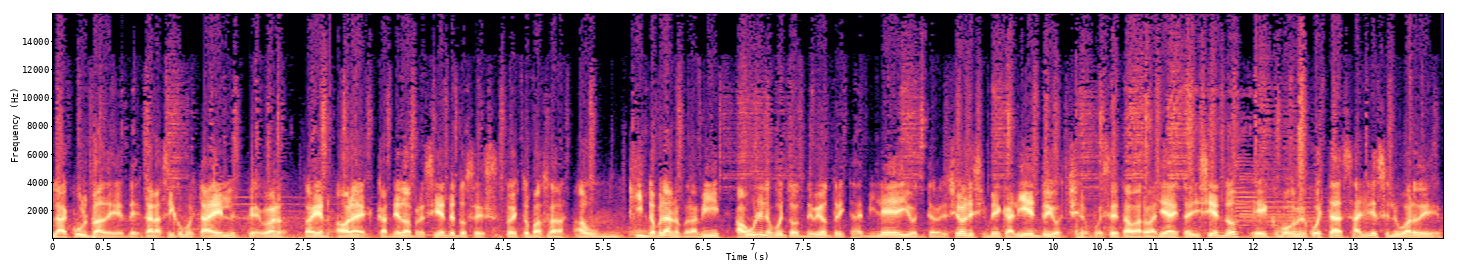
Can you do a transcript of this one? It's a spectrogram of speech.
la culpa de, estar así como está él, que bueno, bien, ahora es candidato a presidente, entonces todo esto pasa a un quinto plano para mí, aún en los momentos donde veo entrevistas de Milei o intervenciones y me caliento y digo, che, no puede ser esta barbaridad que está diciendo, eh, como que me cuesta salir de ese lugar de,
